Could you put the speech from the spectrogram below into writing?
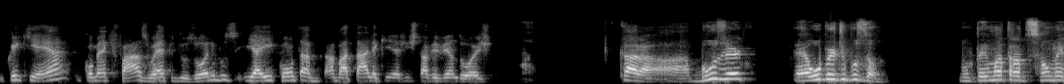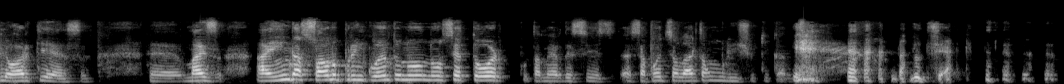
o que, que é, como é que faz o app dos ônibus, e aí conta a, batalha que a gente está vivendo hoje. Cara, a Buzzer é Uber de busão. Não tem uma tradução melhor que essa. É, mas ainda só no, por enquanto no, no setor. Puta merda, esse, esse apoio de celular tá um lixo aqui, cara. tá tudo certo.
